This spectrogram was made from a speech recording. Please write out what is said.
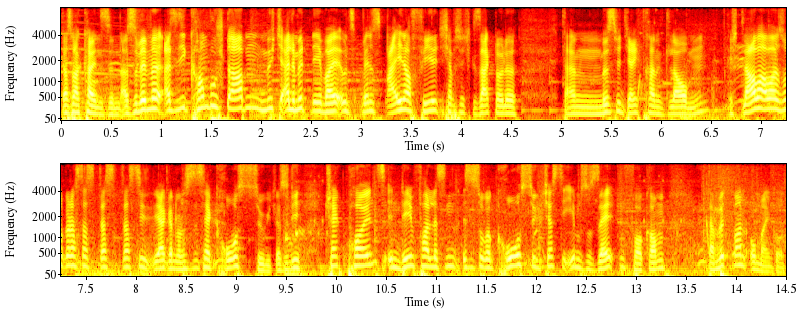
Das macht keinen Sinn. Also wenn wir, also die Kombo-Staben möchte ich alle mitnehmen, weil uns, wenn uns einer fehlt, ich habe es euch gesagt, Leute, dann müssen wir direkt dran glauben. Ich glaube aber sogar, dass das, dass, dass die, ja genau, das ist ja großzügig. Also die Checkpoints, in dem Fall ist, ist es sogar großzügig, dass die eben so selten vorkommen, damit man, oh mein Gott.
